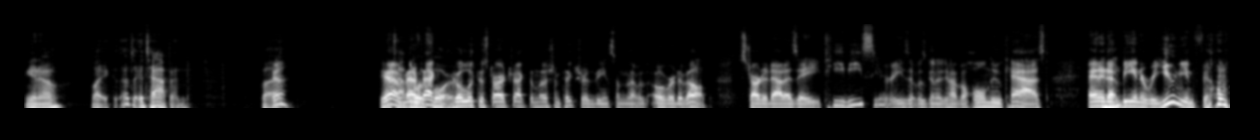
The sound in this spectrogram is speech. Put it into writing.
you know like that's it's happened but Yeah. Yeah, matter of fact, before. go look to Star Trek: The Motion Picture as being something that was overdeveloped. Started out as a TV series that was going to have a whole new cast, ended Mhm. up being a reunion film.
